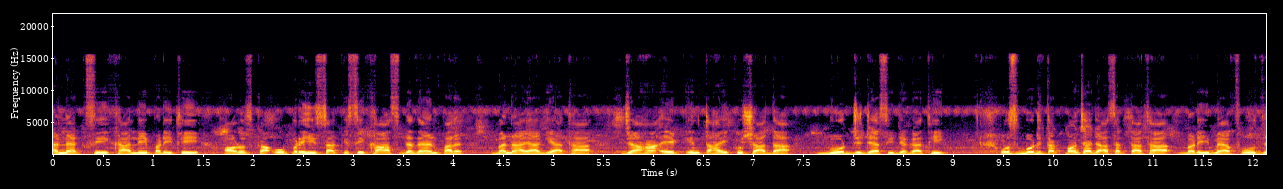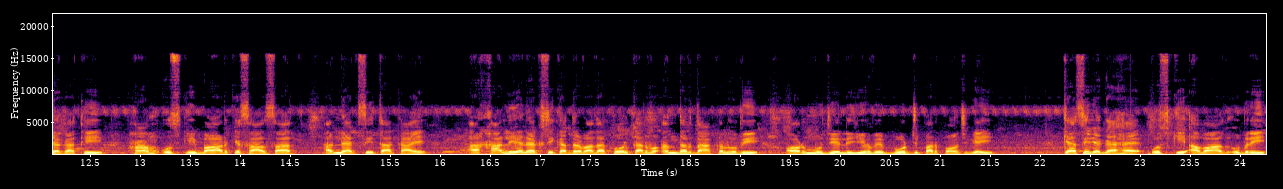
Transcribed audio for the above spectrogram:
अनेक्सी खाली पड़ी थी और उसका ऊपरी हिस्सा किसी खास डिज़ाइन पर बनाया गया था, जहाँ एक इंतहाई कुशादा बुर्ज जैसी जगह थी। उस बुर्ज तक पहुँचा जा सकता था, बड़ी महफूज जगह थी। हम उसकी बाढ़ के साथ साथ अनेक्सी तक आए। खाली अनेक्सी का दरवाज़ा खोल कर वो अंदर दाखिल हुई और मुझे लिए हुए बुर्ज पर पहुँच गई। कैसी जगह है? उसकी आवाज़ उभरी,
